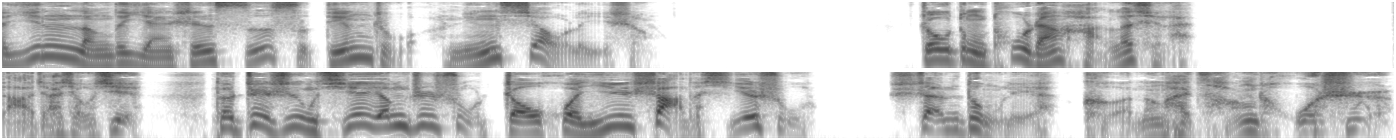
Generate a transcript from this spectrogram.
他阴冷的眼神死死盯着我，狞笑了一声。周栋突然喊了起来：“大家小心，他这是用邪阳之术召唤阴煞的邪术，山洞里可能还藏着活尸。”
